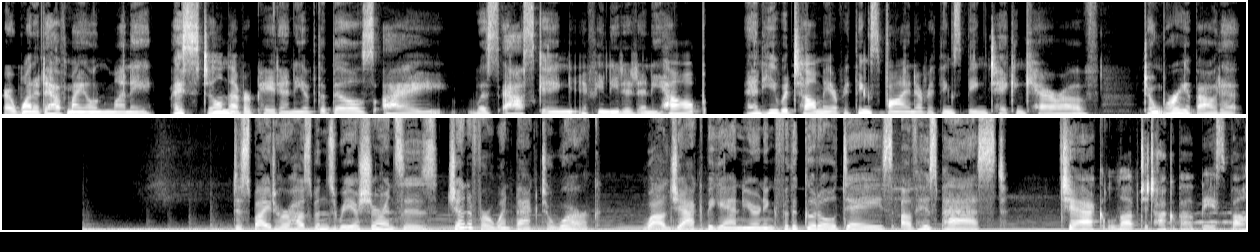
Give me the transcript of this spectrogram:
I wanted to have my own money. I still never paid any of the bills. I was asking if he needed any help, and he would tell me everything's fine, everything's being taken care of. Don't worry about it. Despite her husband's reassurances, Jennifer went back to work, while Jack began yearning for the good old days of his past. Jack loved to talk about baseball.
